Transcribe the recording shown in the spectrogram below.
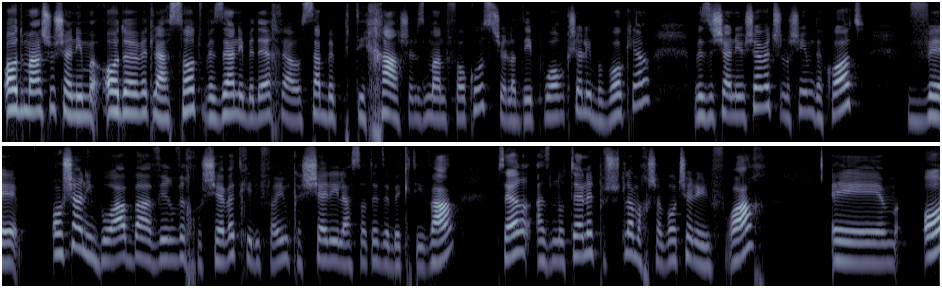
עוד משהו שאני מאוד אוהבת לעשות, וזה אני בדרך כלל עושה בפתיחה של זמן פוקוס, של ה deep work שלי בבוקר, וזה שאני יושבת 30 דקות, ואו שאני בואה באוויר וחושבת, כי לפעמים קשה לי לעשות את זה בכתיבה, בסדר? אז נותנת פשוט למחשבות שלי לפרוח. אמ, או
